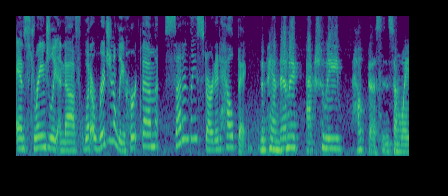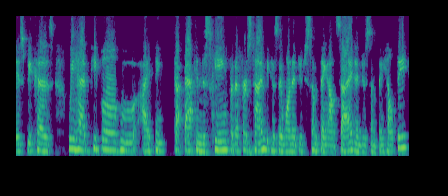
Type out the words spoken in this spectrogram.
And strangely enough, what originally hurt them suddenly started helping. The pandemic actually helped us in some ways because we had people who I think got back into skiing for the first time because they wanted to do something outside and do something healthy.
